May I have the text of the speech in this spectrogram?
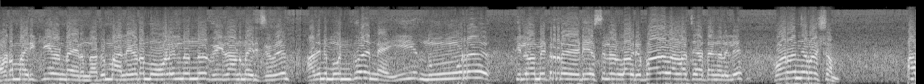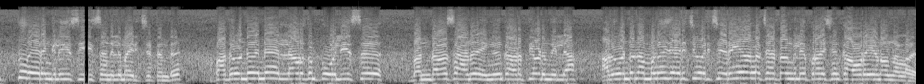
അവിടെ മരിക്കുകയുണ്ടായിരുന്നു. അത് മലയുടെ മുകളിൽ നിന്ന് വീഴാണ് മരിച്ചത്. അതിന് മുൻപ് തന്നെ ഈ നൂറ് കിലോമീറ്റർ റേഡിയസിലുള്ള ഒരുപാട് വെള്ളച്ചാട്ടങ്ങളിൽ കുറഞ്ഞ പക്ഷം പത്ത് പേരെങ്കിലും ഈ സീസണിൽ മരിച്ചിട്ടുണ്ട്. അപ്പൊ അതുകൊണ്ട് തന്നെ എല്ലായിടത്തും പോലീസ് ബന്ദോബസ്സാണ് എങ്ങും കടത്തിവിടുന്നില്ല. അതുകൊണ്ട് നമ്മൾ വിചാരിച്ചു ഒരു ചെറിയ വെള്ളച്ചാട്ടമെങ്കിലും ഇപ്രാവശ്യം കവർ ചെയ്യണമെന്നുള്ളത്.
